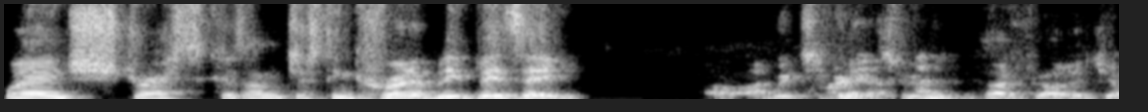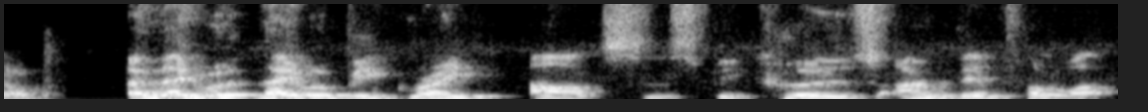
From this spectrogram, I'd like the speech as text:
my own stress because I'm just incredibly busy, right, which affects me I've got a job. And they would, they would be great answers because I would then follow up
